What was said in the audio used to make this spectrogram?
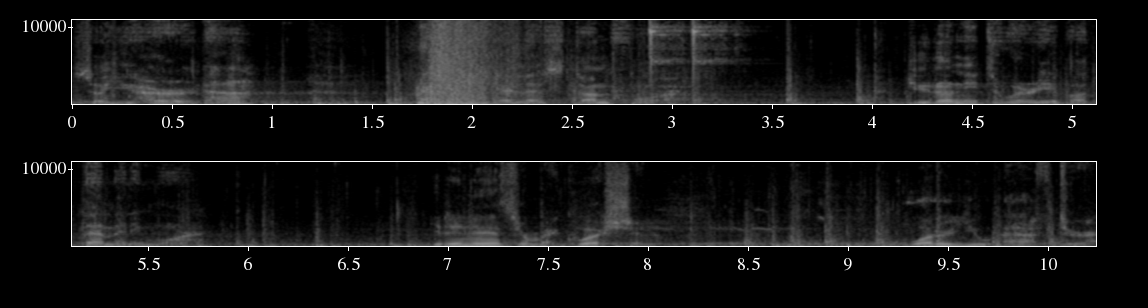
So you heard, huh? Well, that's done for. You don't need to worry about them anymore. You didn't answer my question. What are you after?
